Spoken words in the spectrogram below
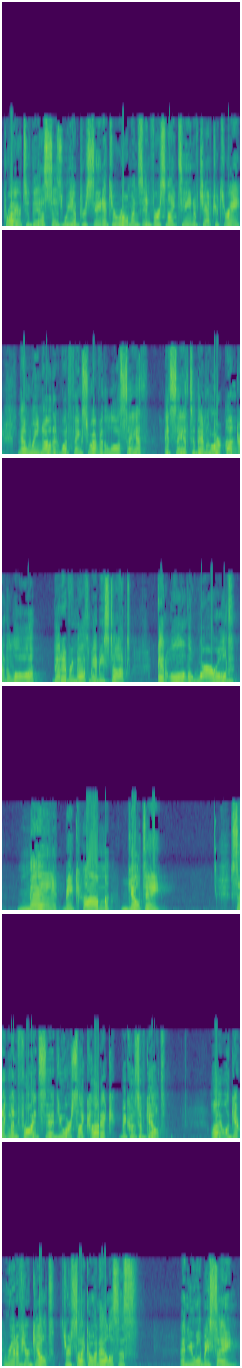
prior to this as we have proceeded through Romans in verse 19 of chapter 3. Now we know that what things soever the law saith, it saith to them who are under the law, that every mouth may be stopped, and all the world may become guilty. Sigmund Freud said, You are psychotic because of guilt. I will get rid of your guilt through psychoanalysis, and you will be sane.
